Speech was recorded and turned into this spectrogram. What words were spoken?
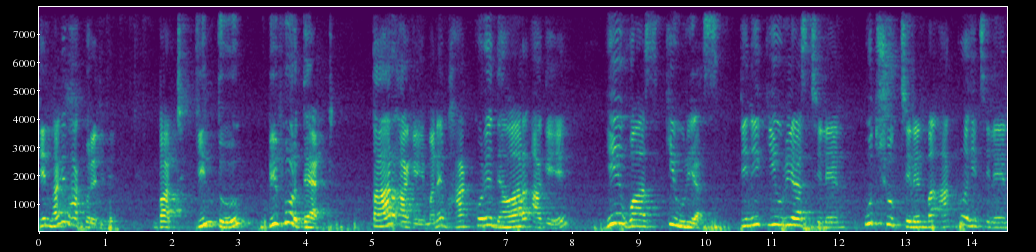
তিন ভাগে ভাগ করে দিবে। বাট কিন্তু বিফোর দ্যাট তার আগে মানে ভাগ করে দেওয়ার আগে হি ওয়াজ কিউরিয়াস তিনি কিউরিয়াস ছিলেন, উৎসুক ছিলেন বা আগ্রহী ছিলেন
